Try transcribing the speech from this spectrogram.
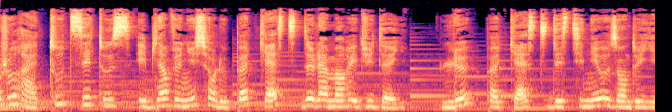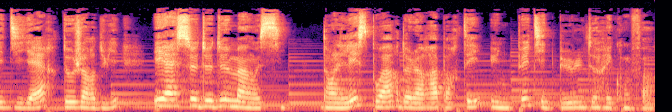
Bonjour à toutes et tous et bienvenue sur le podcast de la mort et du deuil, le podcast destiné aux endeuillés d'hier, d'aujourd'hui et à ceux de demain aussi, dans l'espoir de leur apporter une petite bulle de réconfort.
